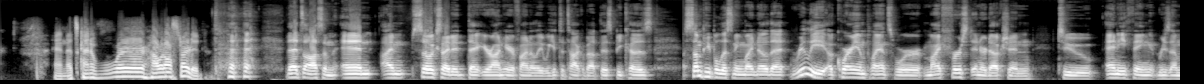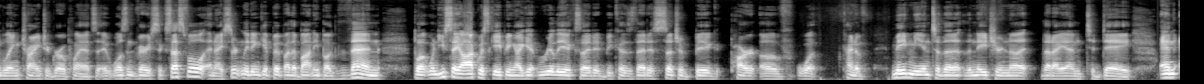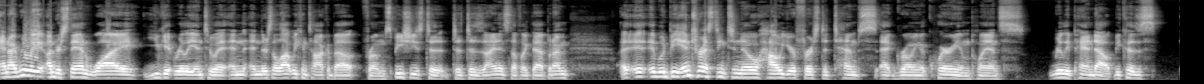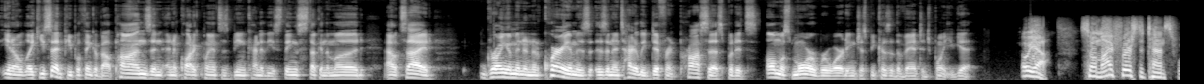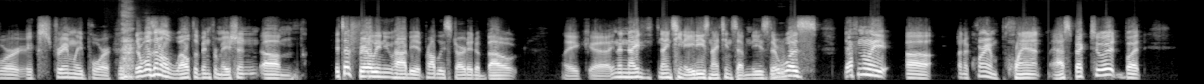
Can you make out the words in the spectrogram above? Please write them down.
And that's kind of where how it all started. That's awesome. And I'm so excited that you're on here finally. We get to talk about this because some people listening might know that really aquarium plants were my first introduction to anything resembling trying to grow plants. It wasn't very successful, and I certainly didn't get bit by the botany bug then. But when you say aquascaping, I get really excited because that is such a big part of what kind of made me into the the nature nut that I am today. And and I really understand why you get really into it and and there's a lot we can talk about from species to to design and stuff like that, but I'm it, it would be interesting to know how your first attempts at growing aquarium plants really panned out because you know, like you said, people think about ponds and, and aquatic plants as being kind of these things stuck in the mud outside growing them in an aquarium is, is an entirely different process, but it's almost more rewarding just because of the vantage point you get. Oh yeah. So my first attempts were extremely poor. There wasn't a wealth of information. Um, it's a fairly new hobby. It probably started about like uh, in the ni- 1980s, 1970s. There mm. was definitely uh, an aquarium plant aspect to it, but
